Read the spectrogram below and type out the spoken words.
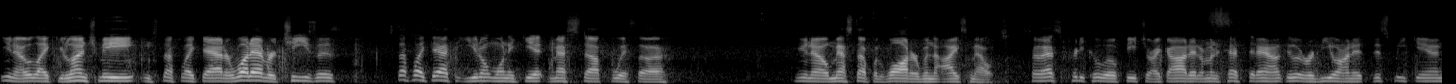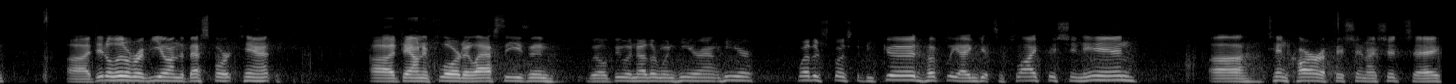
you know, like your lunch meat and stuff like that, or whatever, cheeses, stuff like that that you don't want to get messed up with, uh, you know, messed up with water when the ice melts. So that's a pretty cool little feature. I got it. I'm going to test it out, do a review on it this weekend. Uh, did a little review on the Bessport tent uh, down in Florida last season. We'll do another one here out here. Weather's supposed to be good. Hopefully I can get some fly fishing in. Uh, Tenkara fishing, I should say.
